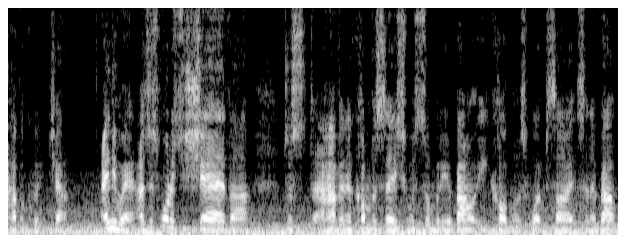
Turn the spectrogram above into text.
have a quick chat. Anyway, I just wanted to share that, just having a conversation with somebody about e-commerce websites and about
